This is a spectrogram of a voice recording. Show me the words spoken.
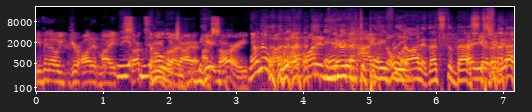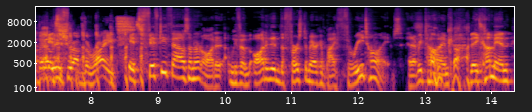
even though your audit might yeah, suck for you. Which I, am sorry. No, no, I, have audited and American you have to High. pay for the audit. That's the best. yeah, yeah, but at least you have the rights. It's fifty thousand on audit. We've audited the first American Pie three times, and every oh, time oh, they come in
